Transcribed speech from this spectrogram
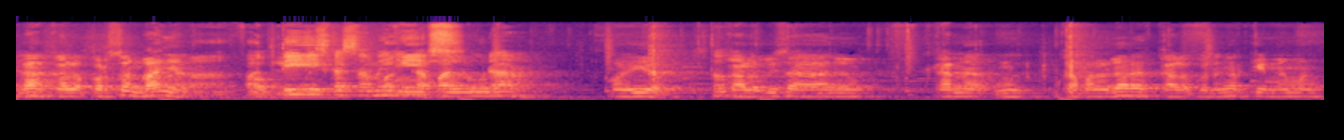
Nah, kalau person banyak. Optimis ke sama ini Bangis. kapal udara. Oh iya. Kalau bisa anu, karena kapal udara kalau aku dengar Ki memang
